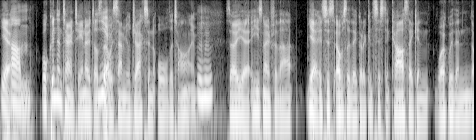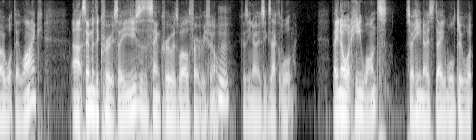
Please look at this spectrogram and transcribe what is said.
Yeah. Um, well, Quentin Tarantino does Yeah. that with Samuel Jackson all the time. mhm. So yeah, he's known for that. Yeah, it's just obviously they've got a consistent cast they can work with and know what they like. Uh, same with the crew. So he uses the same crew as well for every film Mm. Because he knows exactly well. They know what he wants, so he knows they will do what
